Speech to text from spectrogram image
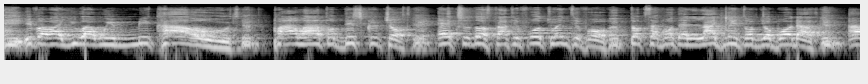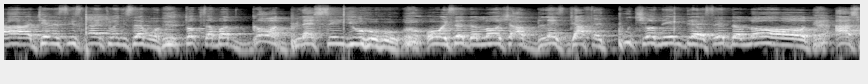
If were you, I will make out power out of these scriptures. Exodus 34 24 talks about enlargement of your borders. Uh, Genesis 9 27 talks about God blessing you. Oh, he said, The Lord shall bless Japheth. Put your name there. Said the Lord has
